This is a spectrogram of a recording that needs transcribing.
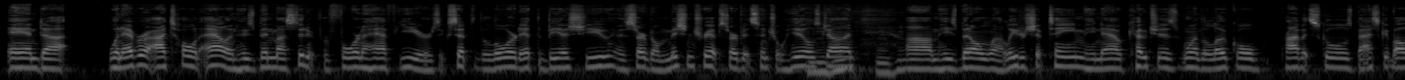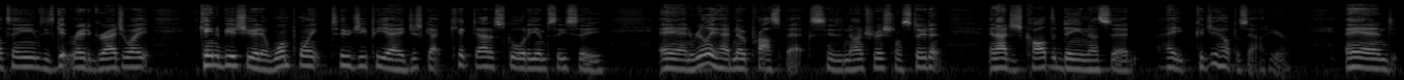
And uh, whenever I told Alan, who's been my student for four and a half years, accepted the Lord at the BSU, has served on mission trips, served at Central Hills, John. Um, he's been on my leadership team. He now coaches one of the local private schools basketball teams. He's getting ready to graduate. He came to BSU at a 1.2 GPA, just got kicked out of school at EMCC, and really had no prospects. He's a non traditional student. And I just called the dean and I said, Hey, could you help us out here? And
